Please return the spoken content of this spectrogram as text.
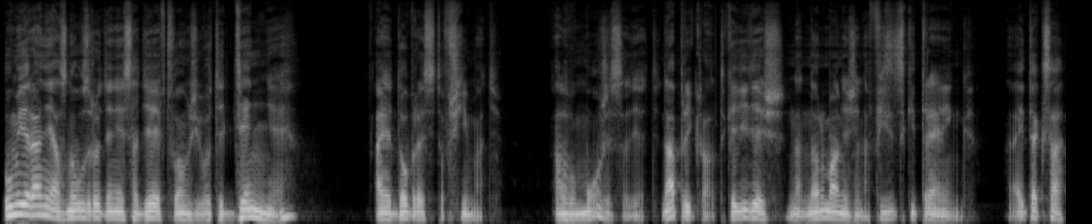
Umieranie a znovu zrodenie sa deje v tvojom živote denne a je dobre si to všímať. Alebo môže sa diať. Napríklad, keď ideš na, normálne že na fyzický tréning, aj, tak sa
